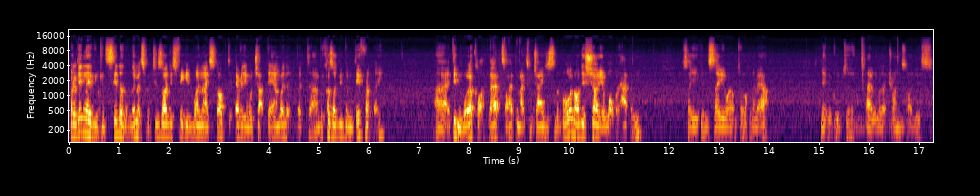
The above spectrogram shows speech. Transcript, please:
but I didn't even consider the limit switches. I just figured when they stopped, everything would shut down with it. But uh, because I did them differently, uh, it didn't work like that, so I had to make some changes to the board. I'll just show you what would happen so you can see what I'm talking about. Never good to play with electronics like this.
